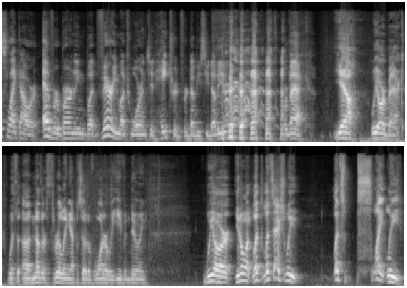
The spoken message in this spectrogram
just like our ever burning but very much warranted hatred for WCW, we're back. Yeah, we are back with another thrilling episode of What Are We Even Doing? We are, you know what? Let, let's actually, let's slightly,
